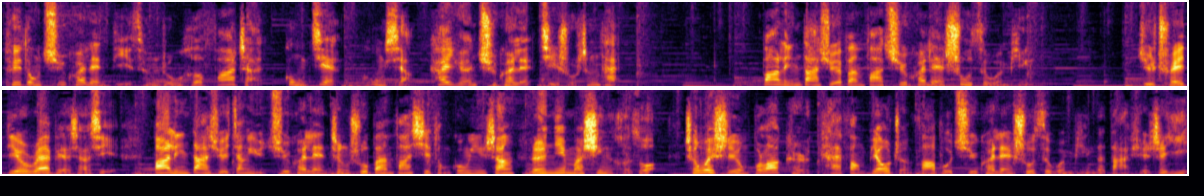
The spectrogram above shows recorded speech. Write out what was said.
推动区块链底层融合发展、共建、共享、开源区块链技术生态。巴林大学颁发区块链数字文凭。据 TradeArabia 消息，巴林大学将与区块链证书颁发系统供应商 Learning Machine 合作，成为使用 Blocker 开放标准发布区块链数字文凭的大学之一。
